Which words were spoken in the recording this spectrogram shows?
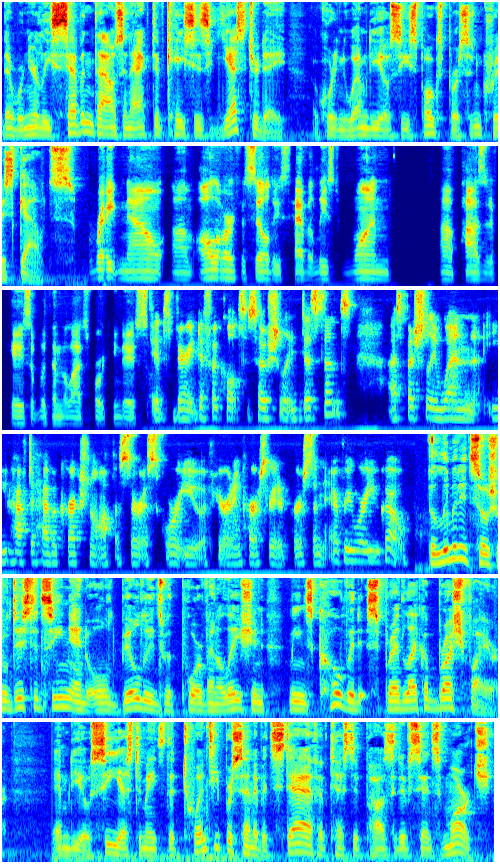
There were nearly 7,000 active cases yesterday, according to MDOC spokesperson Chris Gautz. Right now, um, all of our facilities have at least one uh, positive case within the last 14 days. It's very difficult to socially distance, especially when you have to have a correctional officer escort you if you're an incarcerated person everywhere you go. The limited social distancing and old buildings with poor ventilation means COVID spread like a brush fire. MDOC estimates that 20% of its staff have tested positive since March.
